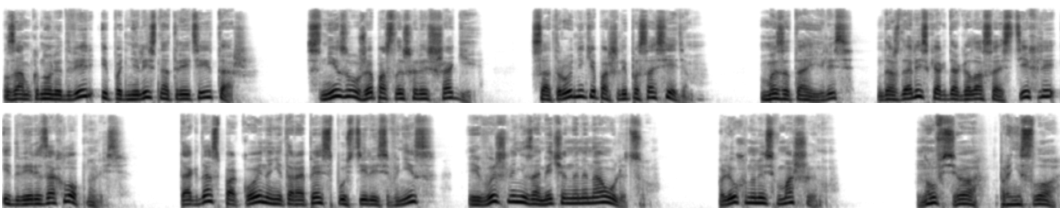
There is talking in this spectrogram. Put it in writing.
замкнули дверь и поднялись на третий этаж. Снизу уже послышались шаги. Сотрудники пошли по соседям. Мы затаились, дождались, когда голоса стихли и двери захлопнулись. Тогда спокойно, не торопясь, спустились вниз и вышли незамеченными на улицу. Плюхнулись в машину. «Ну все, пронесло»,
